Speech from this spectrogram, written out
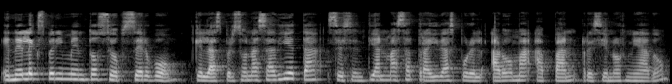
En el experimento se observó que las personas a dieta se sentían más atraídas por el aroma a pan recién horneado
